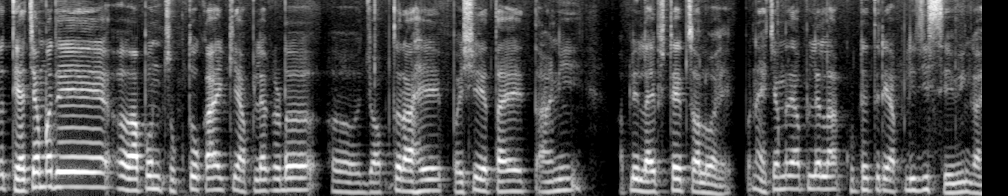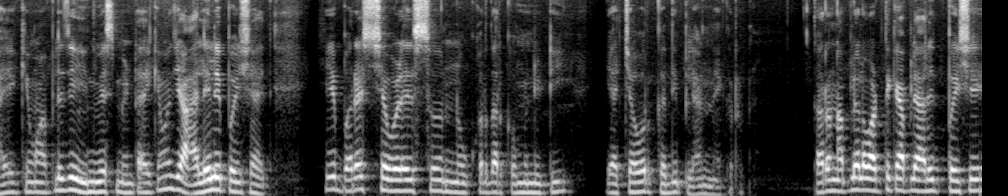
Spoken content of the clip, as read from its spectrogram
तर त्याच्यामध्ये आपण चुकतो काय की आपल्याकडं जॉब तर आहे पैसे येत आहेत आणि आपली लाईफस्टाईल चालू आहे. पण ह्याच्यामध्ये आपल्याला कुठेतरी आपली जी सेविंग आहे किंवा आपले जे इन्व्हेस्टमेंट आहे किंवा जे आलेले पैसे आहेत हे बऱ्याचशा वेळेस नोकरदार कम्युनिटी याच्यावर कधी प्लॅन नाही करत. कारण आपल्याला वाटतं की आपले आलेत पैसे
